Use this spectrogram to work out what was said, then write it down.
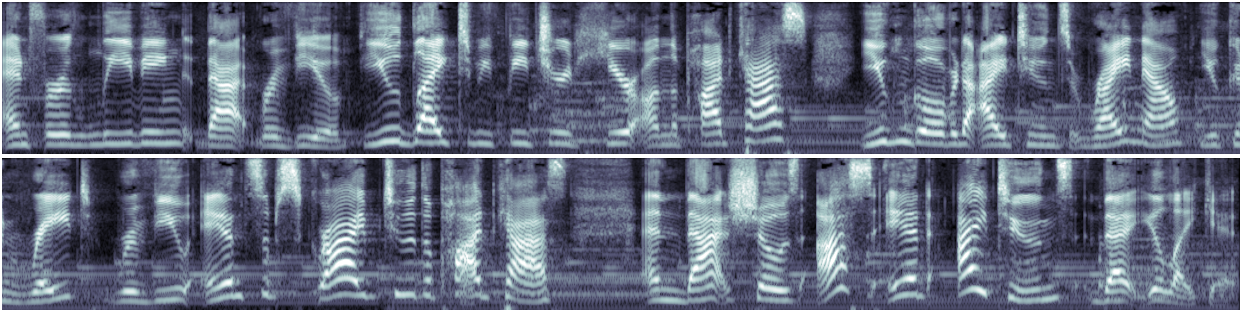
and for leaving that review. If you'd like to be featured here on the podcast, you can go over to iTunes right now. You can rate, review, and subscribe to the podcast, and that shows us and iTunes that you like it.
